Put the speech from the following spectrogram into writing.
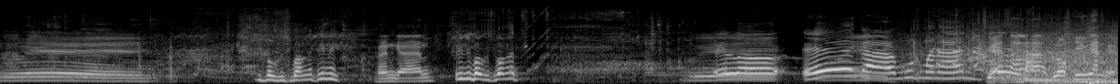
Wih. Ih, bagus banget ini. Keren kan? Ini bagus banget. Halo. Eh, kamu ke mana aja? Eh salah blockingan ya?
